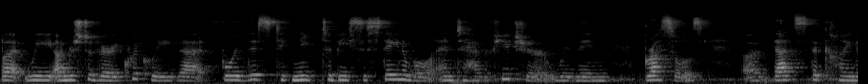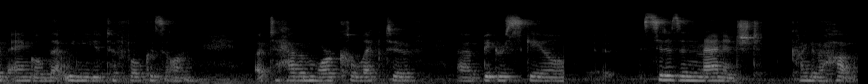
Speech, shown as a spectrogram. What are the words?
But we understood very quickly that for this technique to be sustainable and to have a future within Brussels, uh, that's the kind of angle that we needed to focus on uh, to have a more collective, uh, bigger scale, uh, citizen managed kind of a hub.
